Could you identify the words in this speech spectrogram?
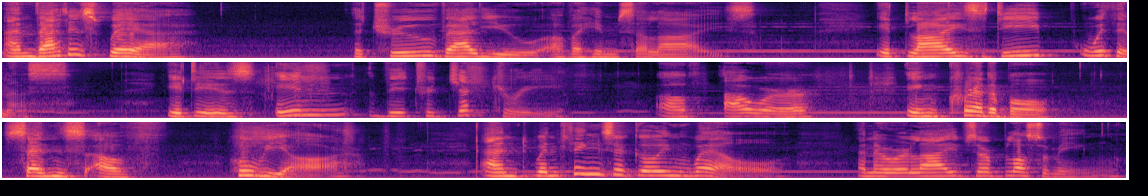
And that is where the true value of ahimsa lies. It lies deep within us. It is in the trajectory of our incredible sense of who we are. And when things are going well and our lives are blossoming,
